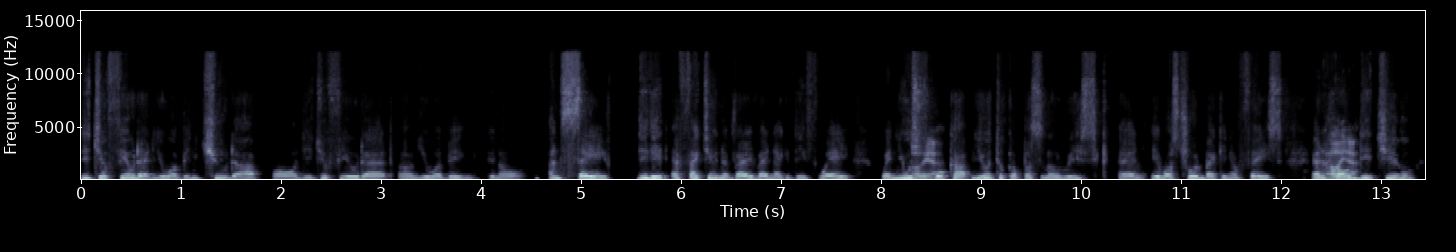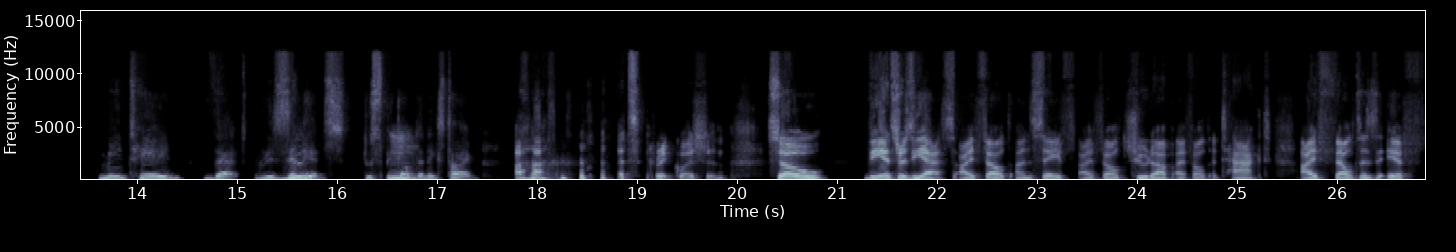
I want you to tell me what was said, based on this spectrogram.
Did you feel that you were being chewed up, or did you feel that uh, you were being, you know, unsafe did it affect you in a very very negative way when you oh, spoke yeah. up you took a personal risk and it was thrown back in your face and oh, how yeah. did you maintain that resilience to speak mm. up the next time uh-huh. that's a great question so the answer is yes i felt unsafe i felt chewed up i felt attacked i felt as if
